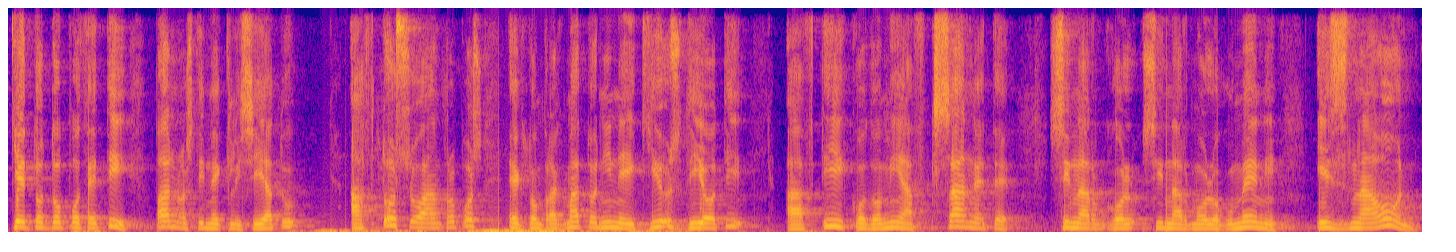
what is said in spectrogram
και τον τοποθετεί πάνω στην εκκλησία του αυτός ο άνθρωπος εκ των πραγμάτων είναι οικείος διότι αυτή η οικοδομή αυξάνεται συναρμολογουμένη εις ναών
